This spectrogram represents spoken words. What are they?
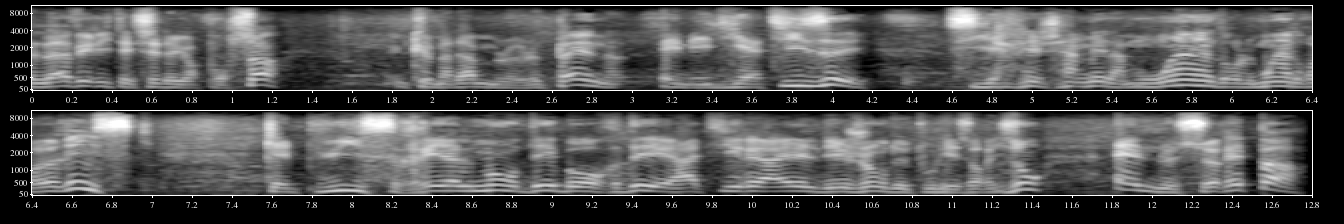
la vérité. C'est d'ailleurs pour ça que Mme Le Pen est médiatisée. S'il y avait jamais la moindre, le moindre risque qu'elle puisse réellement déborder et attirer à elle des gens de tous les horizons, elle ne serait pas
